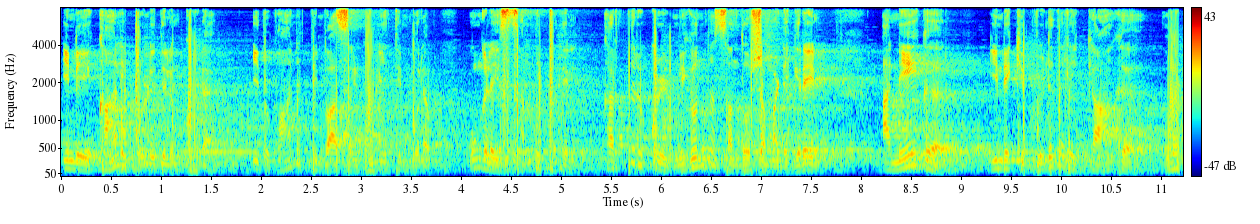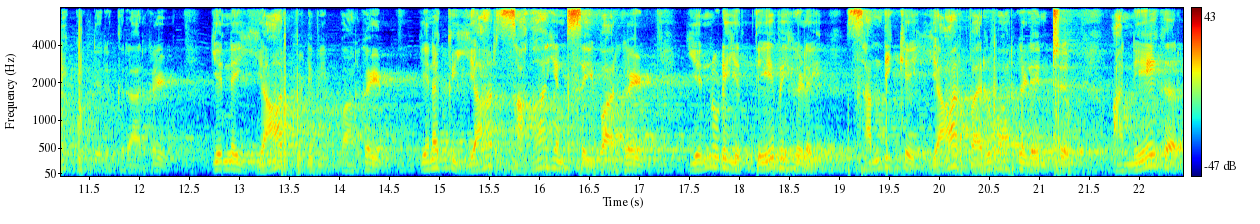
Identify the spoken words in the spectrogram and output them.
இன்றைய காலை பொழுதிலும் கூட இது வானத்தின் வாசல் ஊழியத்தின் மூலம் உங்களை சந்திப்பதில் கர்த்தருக்குள் மிகுந்த சந்தோஷம் அடைகிறேன். அநேகர் இன்றைக்கு விடுதலைக்காக ஓடிக்கொண்டிருக்கிறார்கள். என்னை யார் விடுவிப்பார்கள்? எனக்கு யார் சகாயம் செய்வார்கள்? என்னுடைய தேவைகளை சந்திக்க யார் வருவார்கள் என்று அநேகர்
